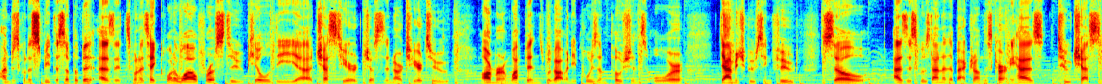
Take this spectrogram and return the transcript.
I'm just going to speed this up a bit as it's going to take quite a while for us to kill the uh, chest here just in our tier 2 armor and weapons without any poison potions or damage boosting food. So as this goes down in the background, this currently has two chests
